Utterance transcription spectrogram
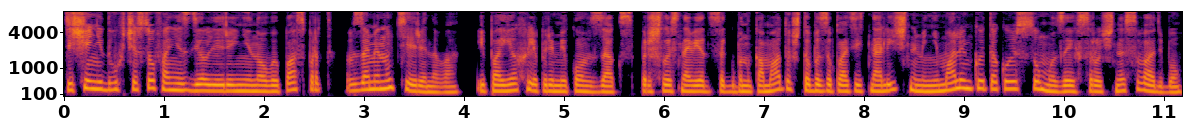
В течение двух часов они сделали Ирине новый паспорт взамен утерянного и поехали прямиком в ЗАГС. Пришлось наведаться к банкомату, чтобы заплатить наличными немаленькую такую сумму за их срочную свадьбу.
